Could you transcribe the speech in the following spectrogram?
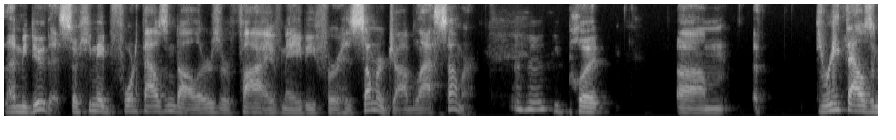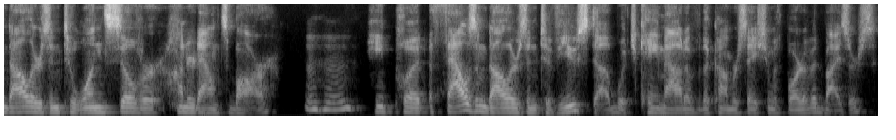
let me do this." So he made four thousand dollars or five maybe for his summer job last summer. Mm-hmm. He put um, three thousand dollars into one silver hundred ounce bar. Mm-hmm. He put a thousand dollars into ViewStub, which came out of the conversation with Board of Advisors,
